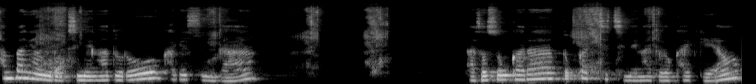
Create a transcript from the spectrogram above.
한 방향으로 진행하도록 하겠습니다. 다섯 손가락 똑같이 진행하도록 할게요.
